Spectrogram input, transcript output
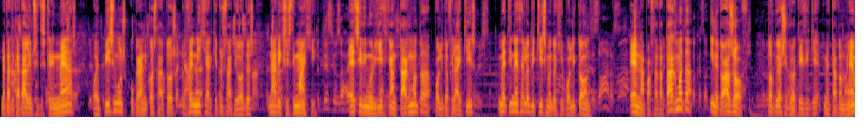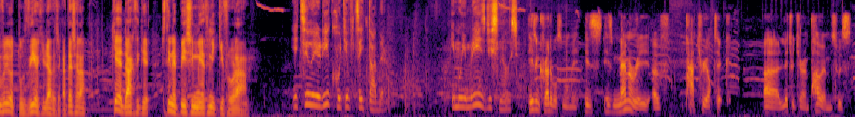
Μετά την κατάληψη της Κρυμαίας, ο επίσημος Ουκρανικός στρατός δεν είχε αρκετούς στρατιώτες να ρίξει στη μάχη. Έτσι δημιουργήθηκαν τάγματα πολιτοφυλακής με την εθελοντική συμμετοχή πολιτών. Ένα από αυτά τα τάγματα είναι το Αζόφ, το οποίο συγκροτήθηκε μετά τον Νοέμβριο του 2014 και εντάχθηκε στην επίσημη εθνική φρουρά. Я цілий рік хотів в цей табір. І мої мрії здійснилися. He's incredible, Smolny. His his memory of patriotic uh, literature and poems was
